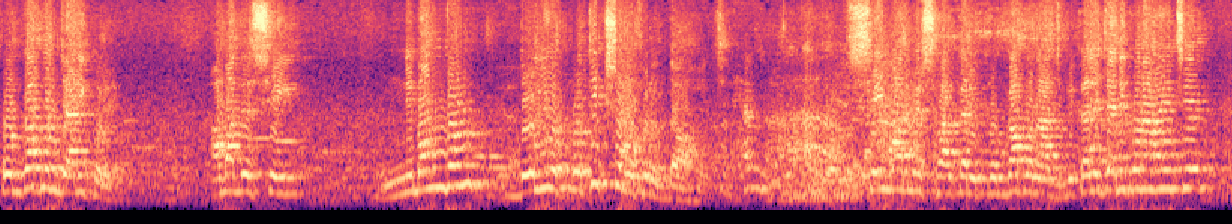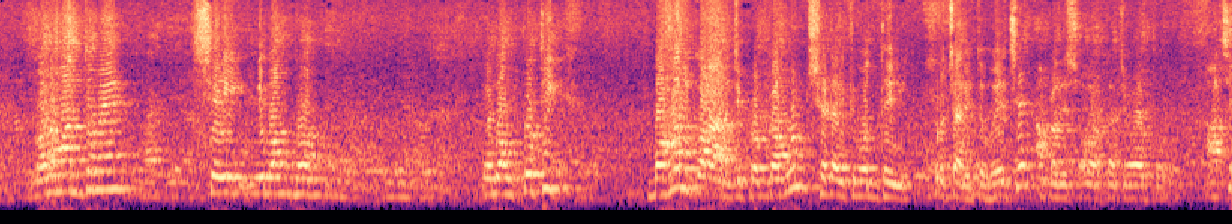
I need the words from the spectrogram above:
প্রজ্ঞাপন জারি করে আমাদের সেই নিবন্ধন দলীয় প্রতীক সহ ফেরত দেওয়া হয়েছে। সেই মর্মে সরকারি প্রজ্ঞাপন আজ বিকালে জারি করা হয়েছে। গণমাধ্যমে সেই নিবন্ধন এবং প্রতীক বহন করার যে প্রজ্ঞাপন সেটা ইতিমধ্যেই প্রচারিত হয়েছে। আপনাদের সবার কাছে হয়তো আছে,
